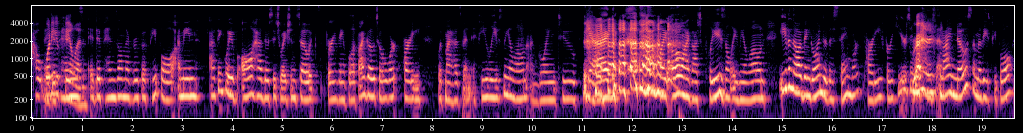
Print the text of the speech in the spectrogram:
how, what It are you feeling? It depends on the group of people. I mean, I think we've all had those situations. So, for example, if I go to a work party with my husband, if he leaves me alone, I'm going to gag. I'm like, oh my gosh, please don't leave me alone. Even though I've been going to the same work party for years and Right. years, and I know some of these people,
